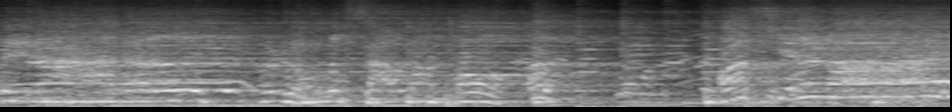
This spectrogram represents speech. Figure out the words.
ไม่น่าเลยหลงรักสาวบางโพขอเสียงหน่อย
